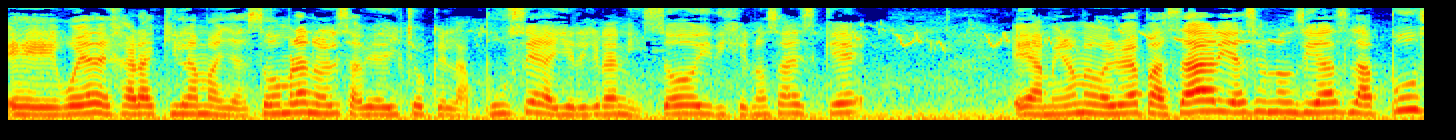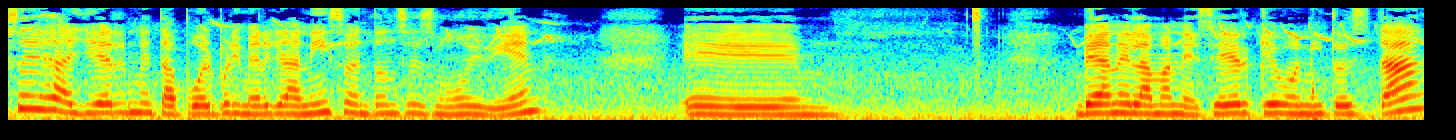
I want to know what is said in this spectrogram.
Eh, voy a dejar aquí la malla sombra, no les había dicho que la puse, ayer granizó y dije, no sabes qué, eh, a mí no me vuelve a pasar y hace unos días la puse, ayer me tapó el primer granizo, entonces muy bien. Eh, vean el amanecer, qué bonito está.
